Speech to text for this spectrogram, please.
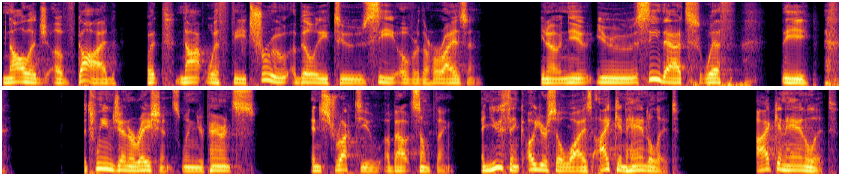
knowledge of God, but not with the true ability to see over the horizon. You know, and you, you see that with the between generations when your parents instruct you about something and you think, oh, you're so wise, I can handle it. I can handle it.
